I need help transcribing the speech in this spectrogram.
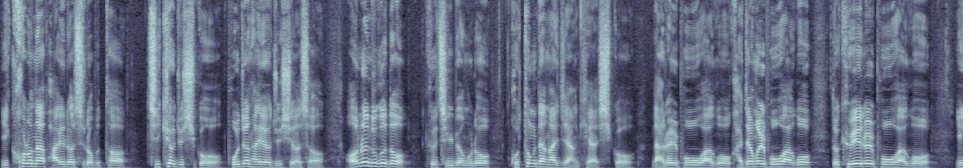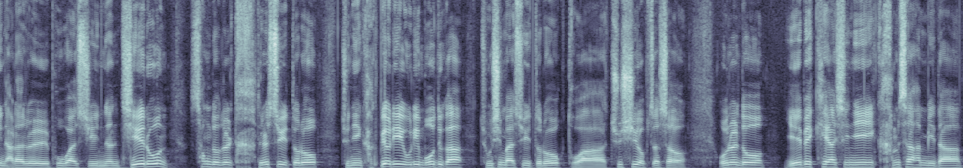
이 코로나 바이러스로부터 지켜주시고 보존하여 주시어서 어느 누구도 그 질병으로 고통당하지 않게 하시고 나를 보호하고 가정을 보호하고 또 교회를 보호하고 이 나라를 보호할 수 있는 지혜로운 성도들 다 될 수 있도록 주님 각별히 우리 모두가 조심할 수 있도록 도와 주시옵소서. 오늘도 예배케 하시니 감사합니다.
